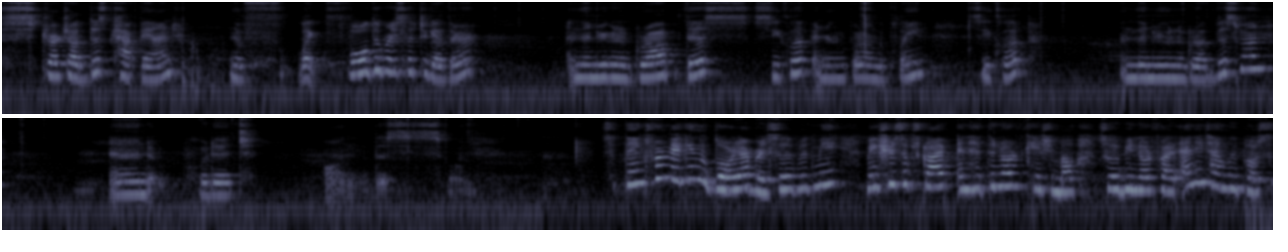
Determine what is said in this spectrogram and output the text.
stretch out this cap band, and like fold the bracelet together and then you're gonna grab this C-clip and you're gonna put on the plain C-clip. And then you're gonna grab this one and put it on this one. So thanks for making the Gloria bracelet with me. Make sure to subscribe and hit the notification bell so you'll be notified anytime we post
